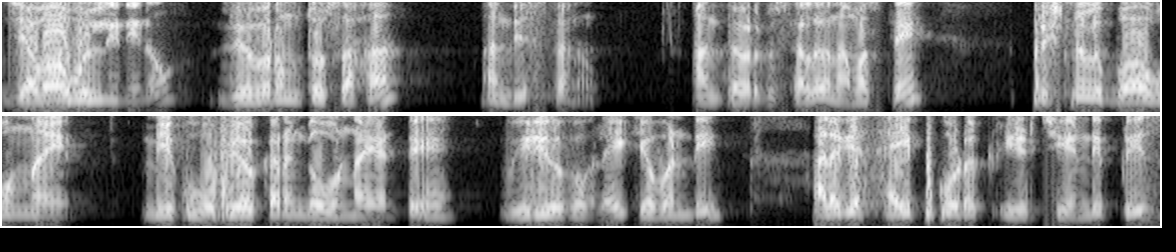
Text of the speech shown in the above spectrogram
జవాబుల్ని నేను వివరంతో సహా అందిస్తాను. అంతవరకు సెలవు. నమస్తే. ప్రశ్నలు బాగున్నాయి. మీకు ఉపయోగకరంగా ఉన్నాయంటే వీడియోకి ఒక లైక్ ఇవ్వండి. అలాగే హైప్ కూడా క్రియేట్ చేయండి. ప్లీజ్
